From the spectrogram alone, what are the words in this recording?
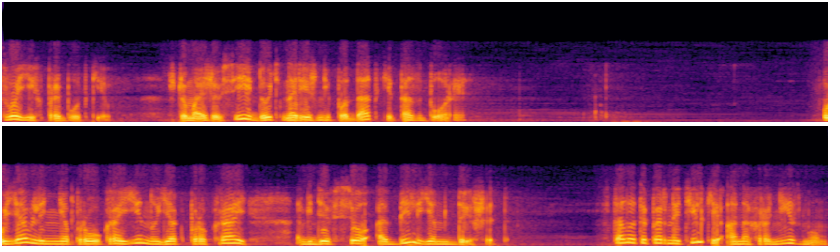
своїх прибутків, що майже всі йдуть на ріжні податки та збори. Уявлення про Україну як про край, де все обільєм дишить, стало тепер не тільки анахронізмом,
